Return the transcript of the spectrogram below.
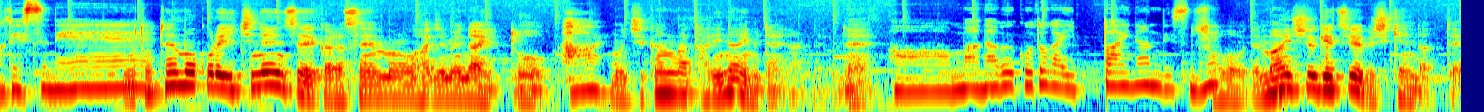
うですもねうとてもこれ1年生から専門を始めないとはい。もう時間が足りないみたいなんだよね。あー学ぶことがいっぱいなんですね。そう。で毎週月曜日試験だって。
